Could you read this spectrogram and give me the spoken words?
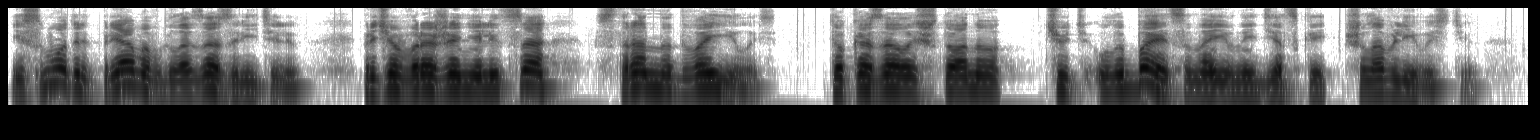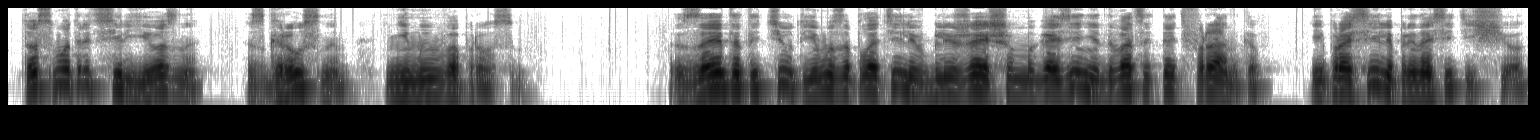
и смотрит прямо в глаза зрителю. Причем выражение лица странно двоилось. То казалось, что оно чуть улыбается наивной детской шаловливостью, то смотрит серьезно, с грустным, немым вопросом. За этот этюд ему заплатили в ближайшем магазине 25 франков и просили приносить еще.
